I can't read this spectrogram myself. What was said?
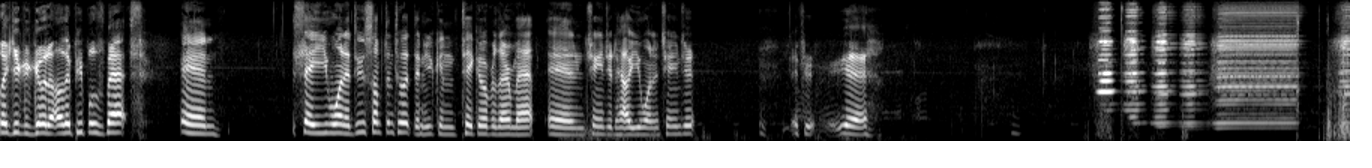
Like you could go to other people's maps and say you want to do something to it, then you can take over their map and change it how you want to change it. If you yeah. My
